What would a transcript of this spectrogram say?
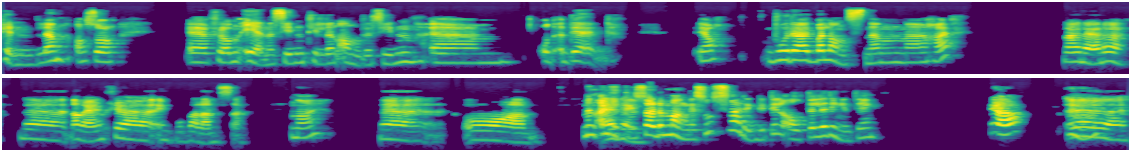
pendelen, altså eh, fra den ene siden til den andre siden. Eh, og det, Ja. Hvor er balansen hen eh, her? Nei, det er det. Det, det er jo ikke en god balanse. Nei. Eh, og Men allikevel så er det mange som sverger til alt eller ingenting. ja. Mhm. Eh,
